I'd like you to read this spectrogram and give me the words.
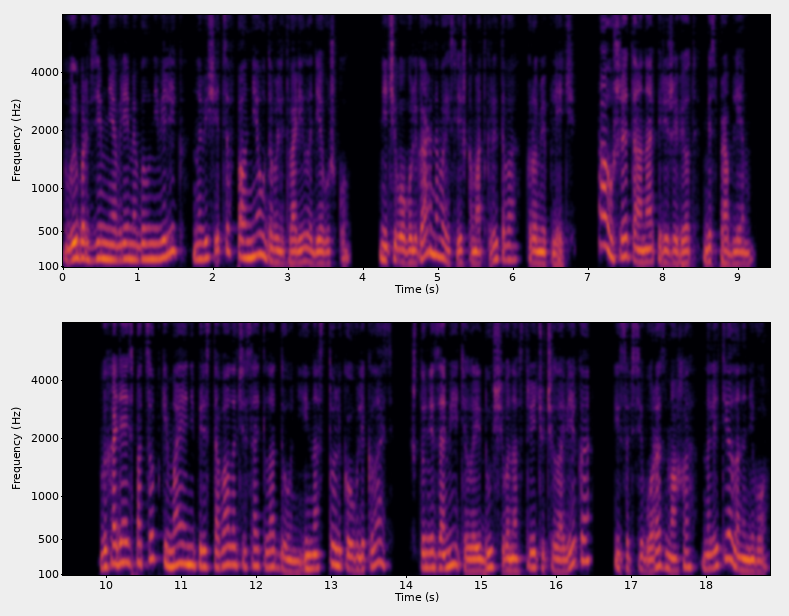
Выбор в зимнее время был невелик, но вещица вполне удовлетворила девушку. Ничего вульгарного и слишком открытого, кроме плеч. А уж это она переживет без проблем. Выходя из подсобки, Майя не переставала чесать ладонь и настолько увлеклась, что не заметила идущего навстречу человека и со всего размаха налетела на него.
